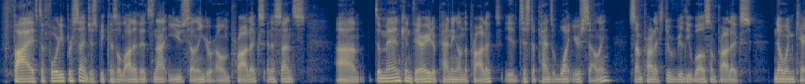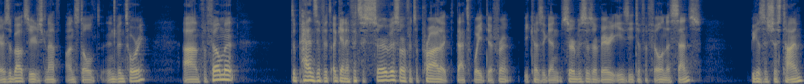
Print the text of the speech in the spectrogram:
five to forty percent, just because a lot of it's not you selling your own products in a sense. Um, demand can vary depending on the product. It just depends what you're selling. Some products do really well. Some products no one cares about, so you're just gonna have unsold inventory. Um, fulfillment depends if it's again if it's a service or if it's a product. That's way different because again services are very easy to fulfill in a sense because it's just time.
